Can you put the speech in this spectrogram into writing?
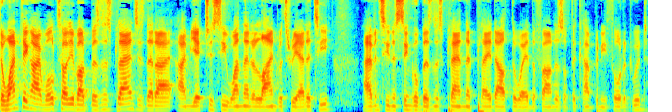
The one thing I will tell you about business plans is that I, I'm yet to see one that aligned with reality. I haven't seen a single business plan that played out the way the founders of the company thought it would.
